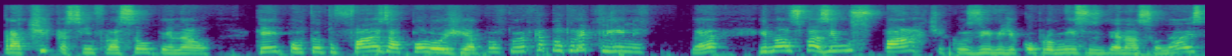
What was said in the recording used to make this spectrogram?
pratica-se infração penal, quem, portanto, faz apologia à tortura, porque a tortura é crime. Né? E nós fazemos parte, inclusive, de compromissos internacionais,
